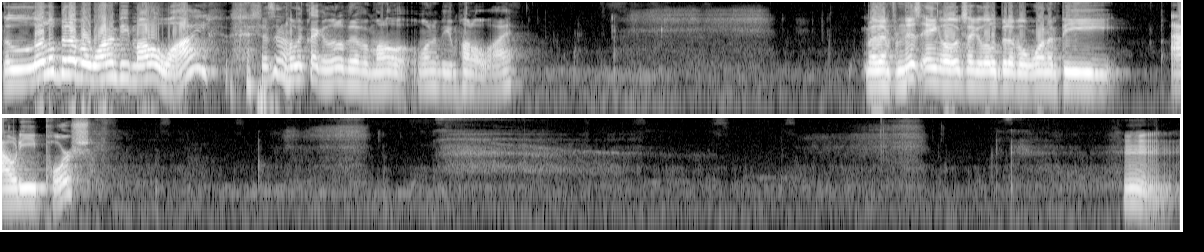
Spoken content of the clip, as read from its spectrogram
A little bit of a wannabe Model Y. Doesn't it look like a little bit of a model wannabe Model Y? But then from this angle, it looks like a little bit of a wannabe Audi Porsche. Hmm.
